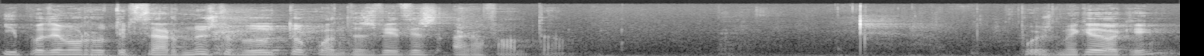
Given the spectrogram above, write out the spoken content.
y podemos reutilizar nuestro producto cuantas veces haga falta. Pues me quedo aquí.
